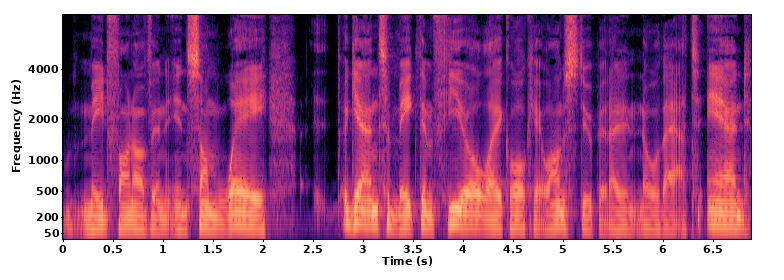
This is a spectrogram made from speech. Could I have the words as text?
made fun of in, in some way, again, to make them feel like, okay, well, I'm stupid. I didn't know that. And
